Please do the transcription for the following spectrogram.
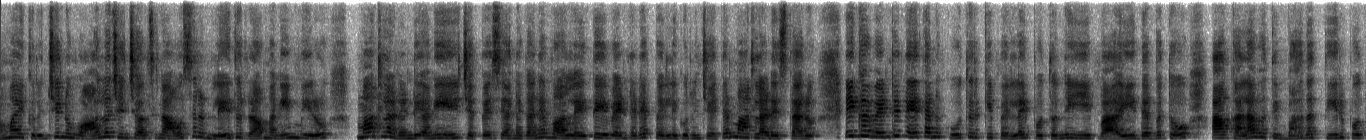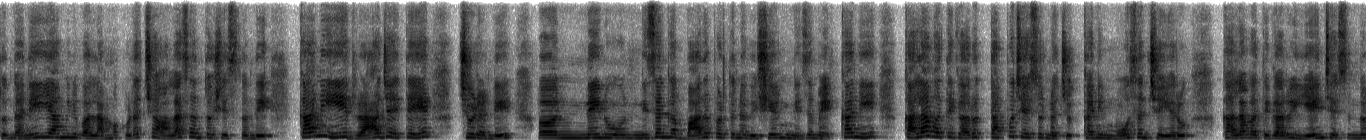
అమ్మాయి గురించి నువ్వు ఆలోచించాల్సిన అవసరం లేదు రామని మీరు మాట్లాడండి అని చెప్పేసి అనగానే వాళ్ళైతే వెంటనే పెళ్ళి గురించి అయితే మాట్లాడేస్తారు. ఇక వెంటనే తన కూతురికి పెళ్ళైపోతుంది. ఈ ఈ దెబ్బతో ఆ కళావతి బాధ తీరిపోతుందని యామిని వాళ్ళ అమ్మ కూడా చాలా సంతోషిస్తుంది. కానీ రాజ్ అయితే చూడండి నేను నిజంగా బాధపడుతున్న విషయం నిజమే. కానీ కళావతి గారు తప్పు చేసుండొచ్చు కానీ మోసం చేయరు. కళావతి గారు ఏం చేసిందో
